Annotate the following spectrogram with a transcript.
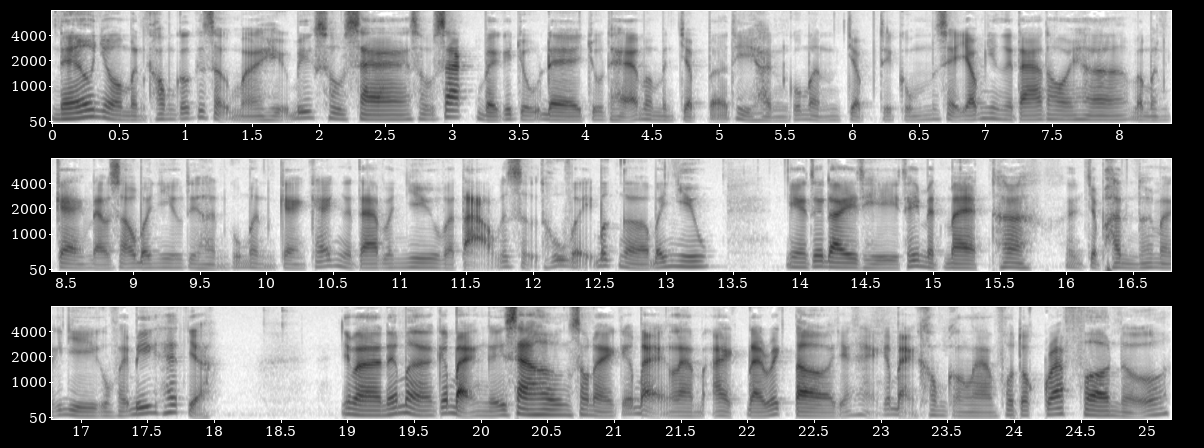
nếu như mà mình không có cái sự mà hiểu biết sâu xa sâu sắc về cái chủ đề chủ thể mà mình chụp á, thì hình của mình chụp thì cũng sẽ giống như người ta thôi ha. Và mình càng đào sâu bao nhiêu thì hình của mình càng khác người ta bao nhiêu và tạo cái sự thú vị bất ngờ bấy nhiêu. Nghe tới đây thì thấy mệt mệt ha. Chụp hình thôi mà cái gì cũng phải biết hết vậy. Nhưng mà nếu mà các bạn nghĩ xa hơn sau này các bạn làm art director chẳng hạn các bạn không còn làm photographer nữa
